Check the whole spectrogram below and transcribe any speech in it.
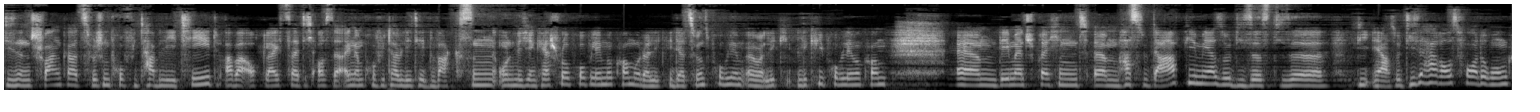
diesen Schwanker zwischen Profitabilität, aber auch gleichzeitig aus der eigenen Profitabilität wachsen und nicht in Cashflow-Probleme kommen oder Liquidationsprobleme, äh, Liquid-Probleme kommen. Ähm, dementsprechend ähm, hast du da viel so dieses, diese, die, ja, so diese Herausforderung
